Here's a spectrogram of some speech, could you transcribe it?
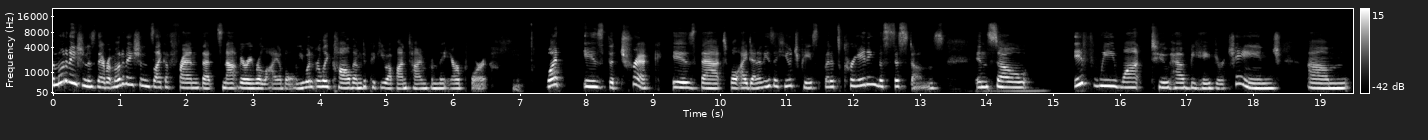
so the motivation is there, but motivation is like a friend that's not very reliable. You wouldn't really call them to pick you up on time from the airport. Hmm. What is the trick is that, well, identity is a huge piece, but it's creating the systems. And so if we want to have behavior change, um,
